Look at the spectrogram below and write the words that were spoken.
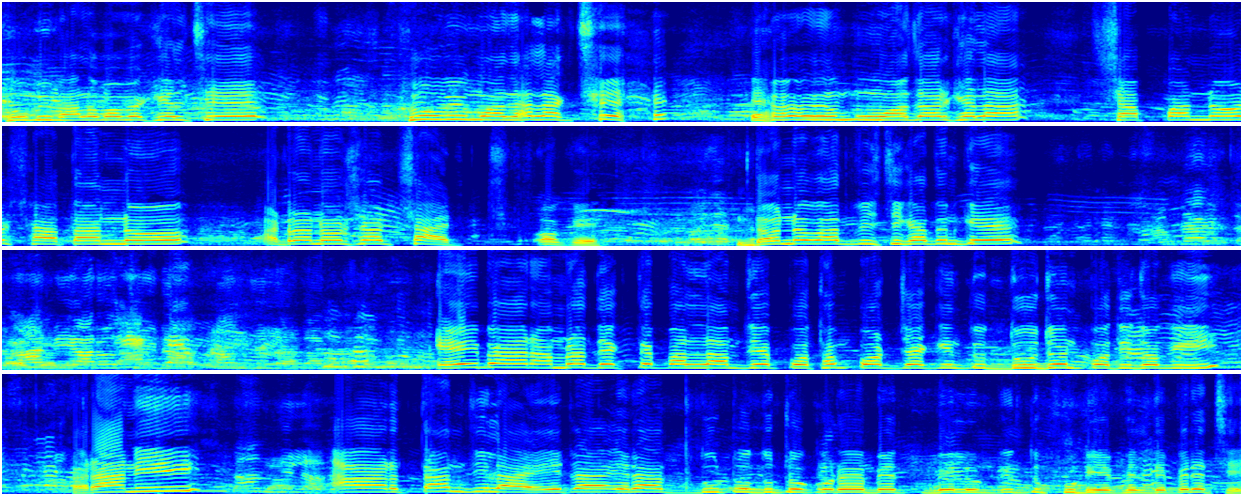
খুবই ভালোভাবে খেলছে, খুবই মজা লাগছে। এবং মজার খেলা, ছাপ্পান্ন, সাতান্ন আটান্ন ষাট ষাট। ওকে ধন্যবাদ বৃষ্টি খাতুনকে। এইবার আমরা দেখতে পারলাম যে প্রথম পর্যায়ে কিন্তু দুজন প্রতিযোগী, রানী আর তানজিলা। এটা, এরা দুটো দুটো করে বেলুন কিন্তু ফুটিয়ে ফেলতে পেরেছে।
